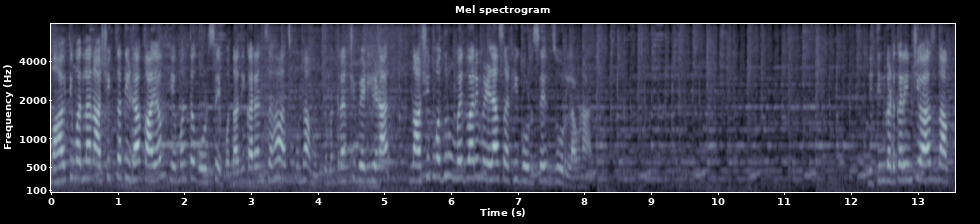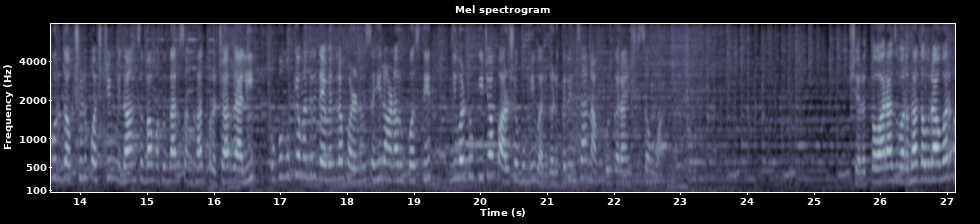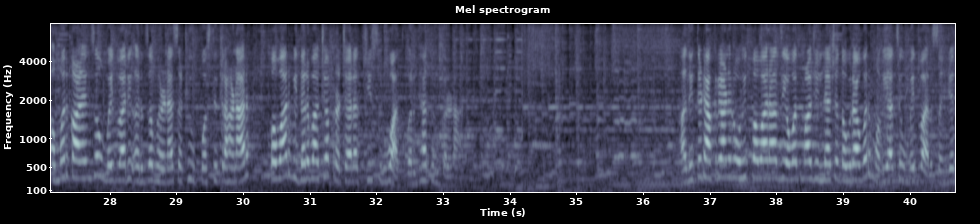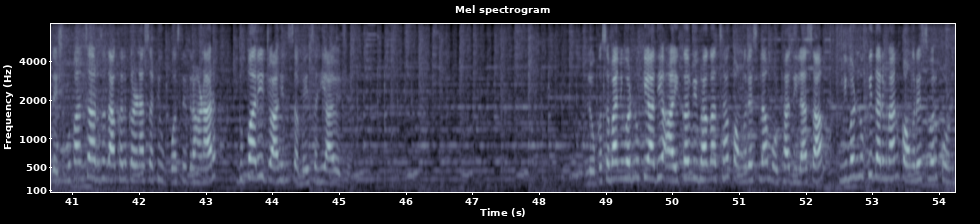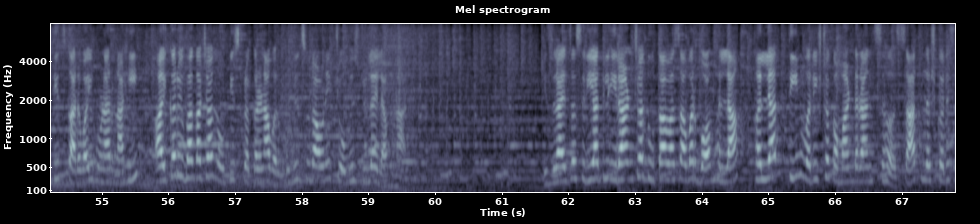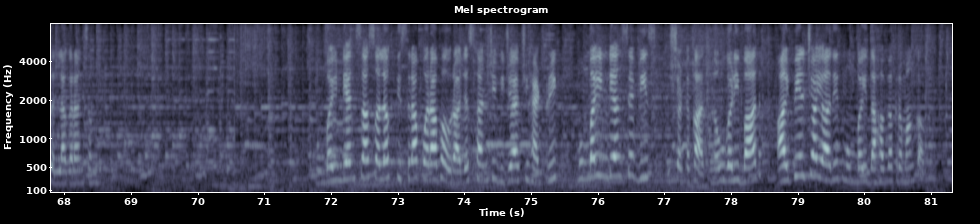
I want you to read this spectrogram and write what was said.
महायुतीमधला नाशिकचा तिढा कायम हेमंत गोडसे पदाधिकाऱ्यांसह आज पुन्हा मुख्यमंत्र्यांची भेट घेणार. नाशिकमधून उमेदवारी मिळण्यासाठी गोडसे जोर लावणार. नितीन गडकरींची आज नागपूर दक्षिण पश्चिम विधानसभा मतदारसंघात प्रचार रॅली. उपमुख्यमंत्री देवेंद्र फडणवीसही राहणार उपस्थित. निवडणुकीच्या पार्श्वभूमीवर गडकरींचा नागपूरकरांशी संवाद. शरद पवार आज वर्धा दौऱ्यावर. अमर काळेंचा उमेदवारी अर्ज भरण्यासाठी उपस्थित राहणार. पवार विदर्भाच्या प्रचाराची सुरुवात वर्ध्यातून करणार. आदित्य ठाकरे आणि रोहित पवार आज यवतमाळ जिल्ह्याच्या दौऱ्यावर. मवियाचे उमेदवार संजय देशमुखांचा अर्ज दाखल करण्यासाठी उपस्थित राहणार. दुपारी जाहीर सभेचंही आयोजन लोकसभा निवडणुकीआधी आयकर विभागाचा काँग्रेसला मोठा दिलासा. निवडणुकीदरम्यान काँग्रेसवर कोणतीच कारवाई होणार नाही. आयकर विभागाच्या नोटीस प्रकरणावर पुढील सुनावणी चोवीस जुलैला होणार. इस्रायलचा सिरियातील इराणच्या दूतावासावर बॉम्ब हल्ला. हल्ल्यात तीन वरिष्ठ कमांडरांसह सात लष्करी सल्लागारांचा मृत्यू. मुंबई इंडियन्सचा सलग तिसरा पराभव. राजस्थानची विजयाची हॅट्रिक मुंबई इंडियन्सचे वीस षटकात नऊ गडी बाद. आयपीएलच्या यादीत मुंबई दहाव्या क्रमांकावर.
